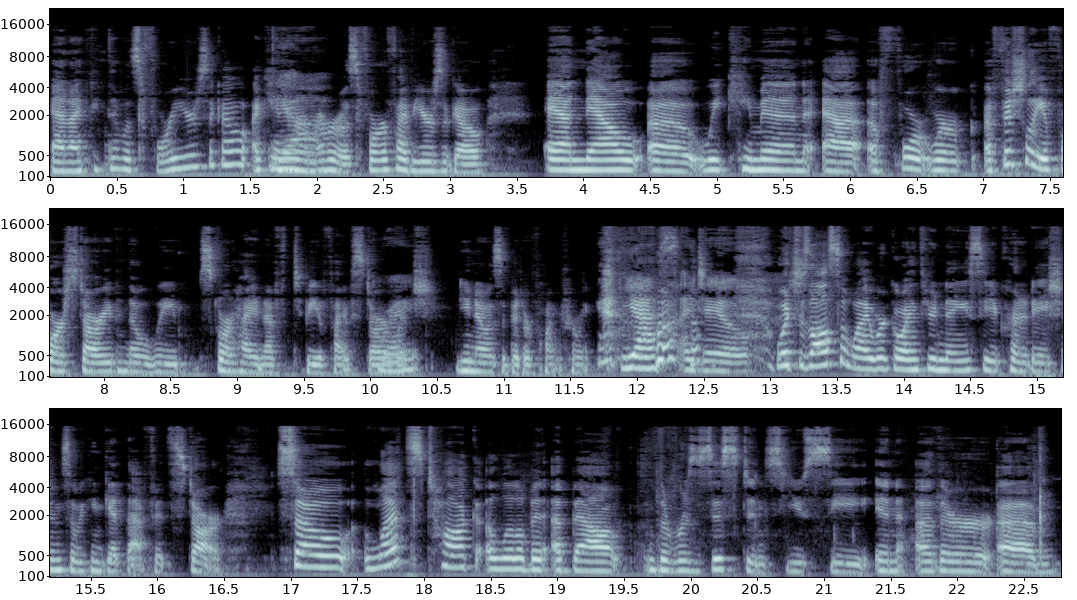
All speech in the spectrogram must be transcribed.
and I think that was four years ago. I can't yeah. even remember; it was four or five years ago and now uh, we came in at a four. We're officially a four star, even though we scored high enough to be a five star, right. which you know is a bitter point for me. yes, I do. which is also why we're going through NAEYC accreditation so we can get that fifth star. So let's talk a little bit about the resistance you see in other um,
